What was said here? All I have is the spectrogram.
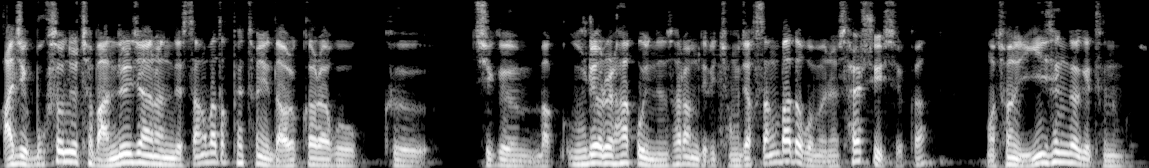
아직 목선조차 만들지 않았는데 쌍바닥 패턴이 나올 거라고 그 지금 막 우려를 하고 있는 사람들이 정작 쌍바닥 오면은 살수 있을까? 어, 저는 이 생각이 드는 거죠.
